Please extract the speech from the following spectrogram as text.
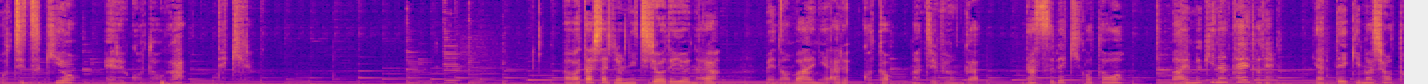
落ち着きを得ることができる、まあ、私たちの日常で言うなら目の前にあること、まあ、自分がなすべきことを前向きな態度でやっていきましょうと。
